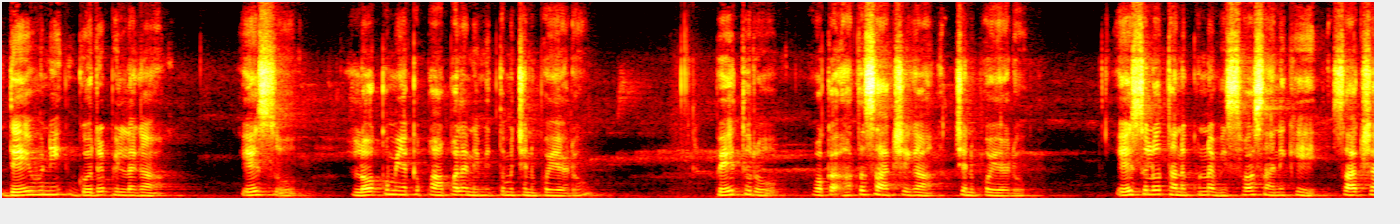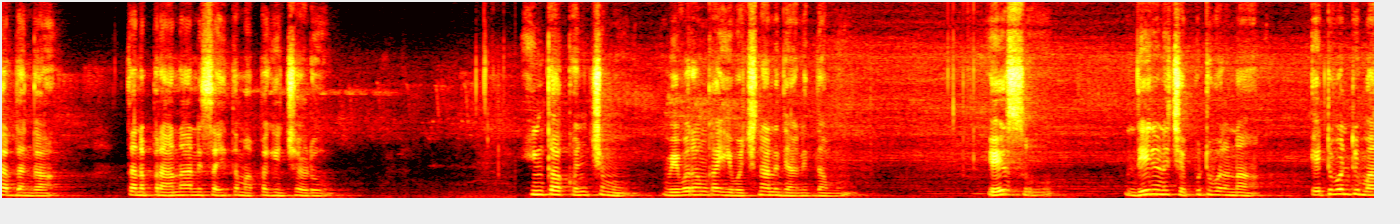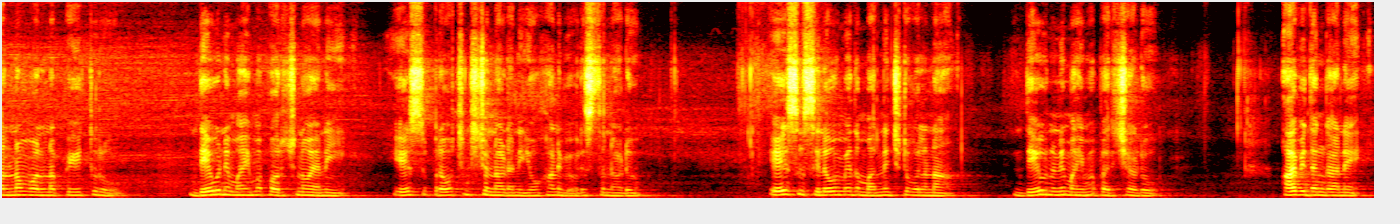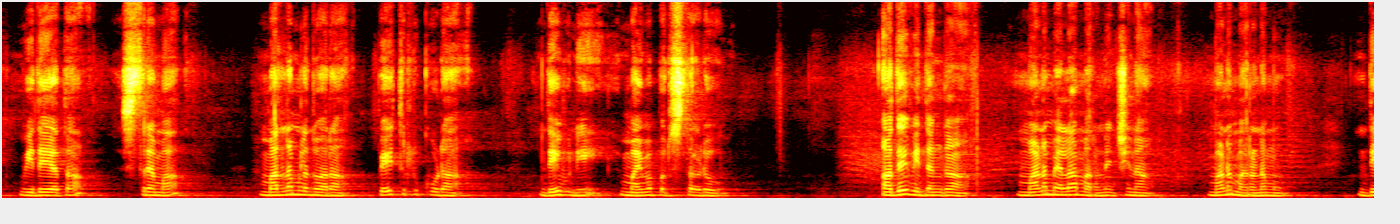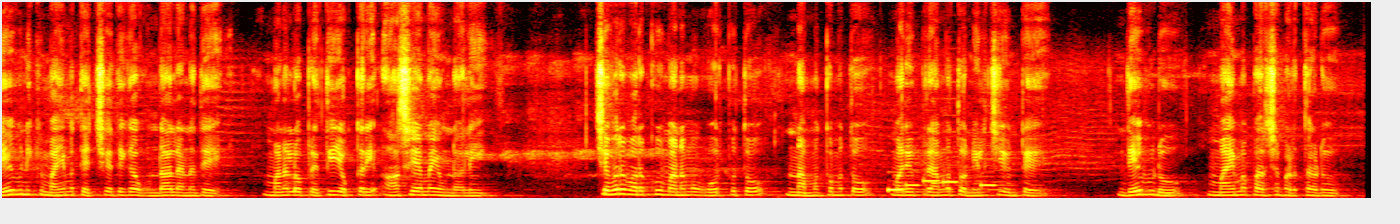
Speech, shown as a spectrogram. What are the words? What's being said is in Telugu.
దేవుని గొర్రెపిల్లగా యేసు లోకం యొక్క పాపాల నిమిత్తం చనిపోయాడు. పేతురు ఒక హతసాక్షిగా చనిపోయాడు. యేసులో తనకున్న విశ్వాసానికి సాక్షార్థంగా తన ప్రాణాన్ని సైతం అప్పగించాడు. ఇంకా కొంచెము వివరంగా ఈ వచనాన్ని ధ్యానిద్దాము. యేసు దీనిని చెప్పుట వలన ఎటువంటి మరణం వలన పేతురు దేవుని మహిమపరచును అని యేసు ప్రవచించుచున్నాడని యోహాను వివరిస్తున్నాడు. యేసు శిలువ మీద మరణించటం వలన దేవునిని మహిమపరిచాడు. ఆ విధంగానే విధేయత శ్రమ మరణముల ద్వారా పేతులు కూడా దేవుని మహిమపరుస్తాడు. అదేవిధంగా మనం ఎలా మరణించినా మన మరణము దేవునికి మహిమ తెచ్చేదిగా ఉండాలన్నదే మనలో ప్రతి ఒక్కరి ఆశయమై ఉండాలి. చివరి వరకు మనము ఓర్పుతో నమ్మకంతో మరియు ప్రేమతో నిలిచి ఉంటే దేవుడు మహిమపరచబడతాడు.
